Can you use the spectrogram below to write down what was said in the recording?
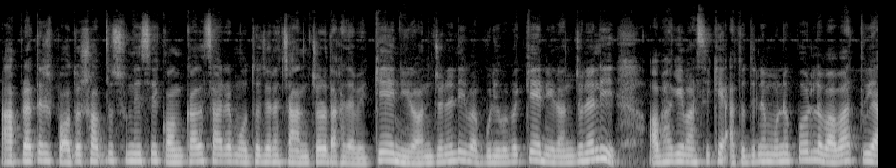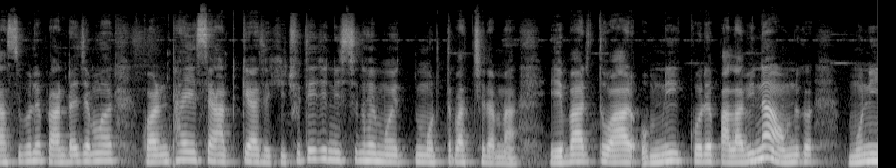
আপনাদের পদশব্দ শুনে সেই কঙ্কাল সারের মধ্যে যেন চাঞ্চল্য দেখা যাবে। কে নিরঞ্জন এলি বা বুড়ি বলবে, কে নিরঞ্জন এলি? অভাগী মাসিকে এতদিনে মনে পড়ল, বাবা, তুই আসি বলে প্রাণটা যে আমার কণ্ঠায় এসে আটকে আছে। কিছুতেই যে নিশ্চিন্ত হয়ে মরে- মরতে পারছিলাম না। এবার তো আর অমনি করে পালাবি না, অমনি করে মনি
